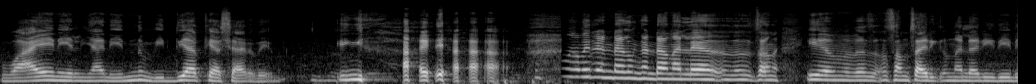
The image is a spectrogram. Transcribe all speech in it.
വായനയിൽ ഞാൻ എന്നും വിദ്യാർത്ഥി അശാരതയെന്ന് അവർ രണ്ടാളും കണ്ടാൽ നല്ല സംസാരിക്കും നല്ല രീതിയിൽ.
